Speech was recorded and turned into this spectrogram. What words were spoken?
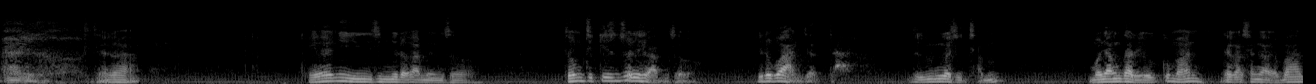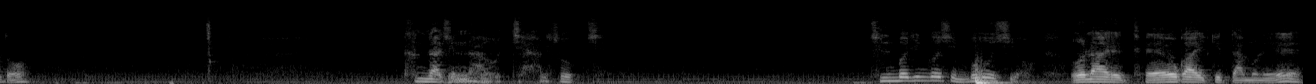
아이고 내가 괜히 인심 잃어가면서 덤짓기슨 소리 하면서 이러고 앉았다. 늙은 것이 참 모양다리 없구만. 내가 생각해봐도. 큰나진 나 어찌 할 수 없지. 짊어진 것이 무엇이요? 은하의 대오가 있기 때문에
